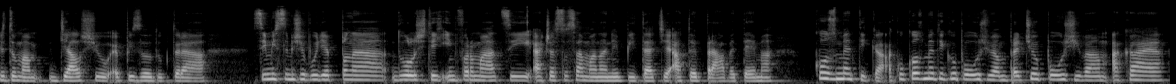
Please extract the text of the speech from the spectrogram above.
že tu mám ďalšiu epizódu, ktorá si myslím, že bude plná dôležitých informácií a často sa ma na ne pýtate a to je práve téma kozmetika. Akú kozmetiku používam, prečo ju používam, aká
